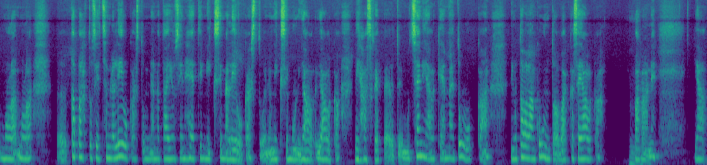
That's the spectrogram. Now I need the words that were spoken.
Mulla, mulla tapahtui sitten semmoinen liukastuminen. Mä tajusin heti, miksi mä liukastuin ja miksi mun jalka lihas repeytyi. Mutta sen jälkeen mä en tullutkaan niin kuin tavallaan kuntoon, vaikka se jalka hmm. parani. Ja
